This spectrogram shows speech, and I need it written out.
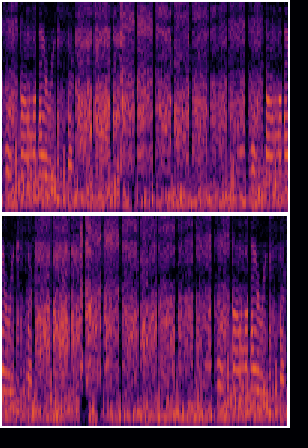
From my research. From my research. From my research.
